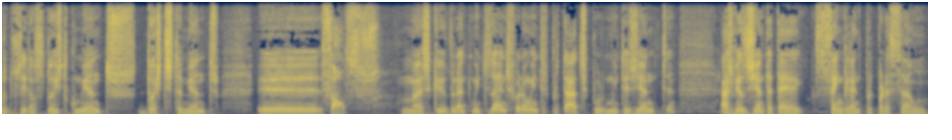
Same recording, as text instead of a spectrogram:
produziram-se dois documentos, dois testamentos eh, falsos, mas que durante muitos anos foram interpretados por muita gente, às vezes gente até sem grande preparação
